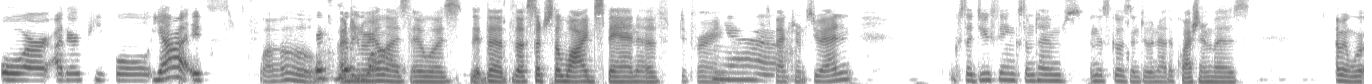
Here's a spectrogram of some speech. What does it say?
or other people, yeah, it's Whoa! It's I didn't realize there was the, the, the such the wide span of different yeah, spectrums too. I didn't because I do think sometimes, and this goes into another question, but I mean, we're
